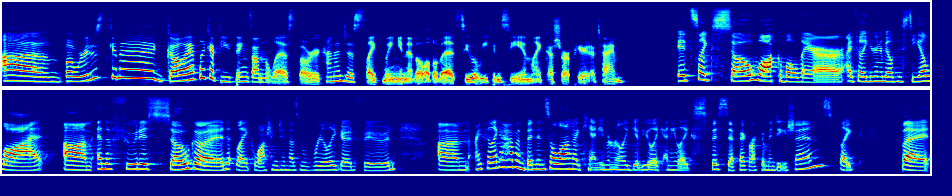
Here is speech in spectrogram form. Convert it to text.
um, but we're just to go. I have like a few things on the list, but we're kind of just like winging it a little bit, see what we can see in like a short period of time. It's like so walkable there. I feel like you're to be able to see a lot. Um, and the food is so good. Like Washington has really good food. Um, I feel like I haven't been in so long. I can't even really give you like any like specific recommendations. Like, but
